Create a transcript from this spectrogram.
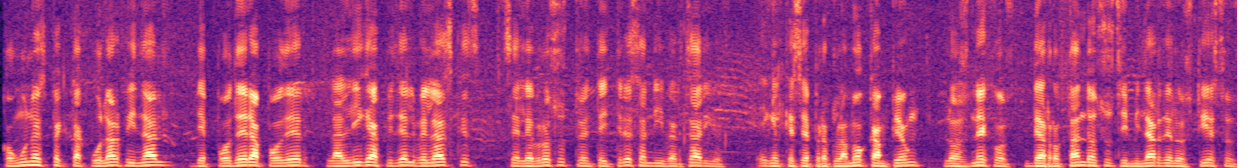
Con una espectacular final de poder a poder, la Liga Fidel Velázquez celebró sus 33 aniversarios, en el que se proclamó campeón Los Nejos, derrotando a su similar de los Tiesos,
